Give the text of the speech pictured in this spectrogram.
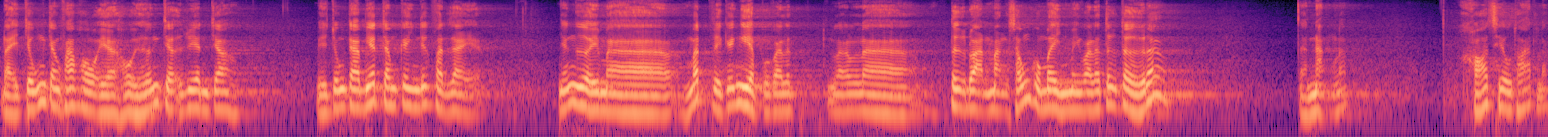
đại chúng trong pháp hội à, hồi hướng trợ duyên cho. Vì chúng ta biết trong kinh đức phật dạy những người mà mất về cái nghiệp của gọi là, là, là tự đoạn mạng sống của mình mình gọi là tự tử đó là nặng lắm khó siêu thoát lắm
